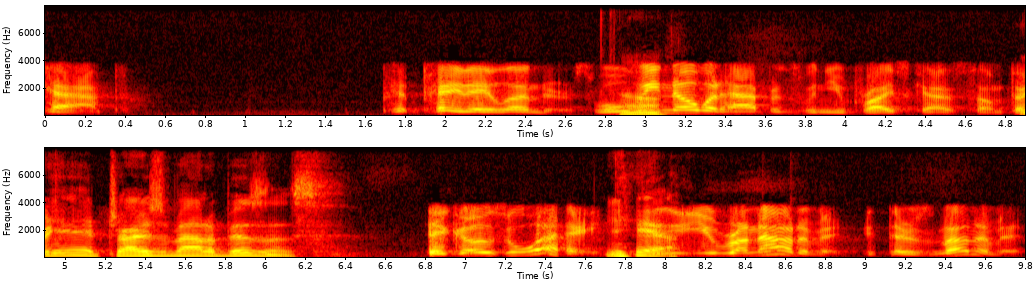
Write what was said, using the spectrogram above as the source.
cap p- payday lenders. Well, we Huh. know what happens when you price cap something. Yeah, it drives them out of business. It goes away. Yeah. You, you run out of it. There's none of it.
